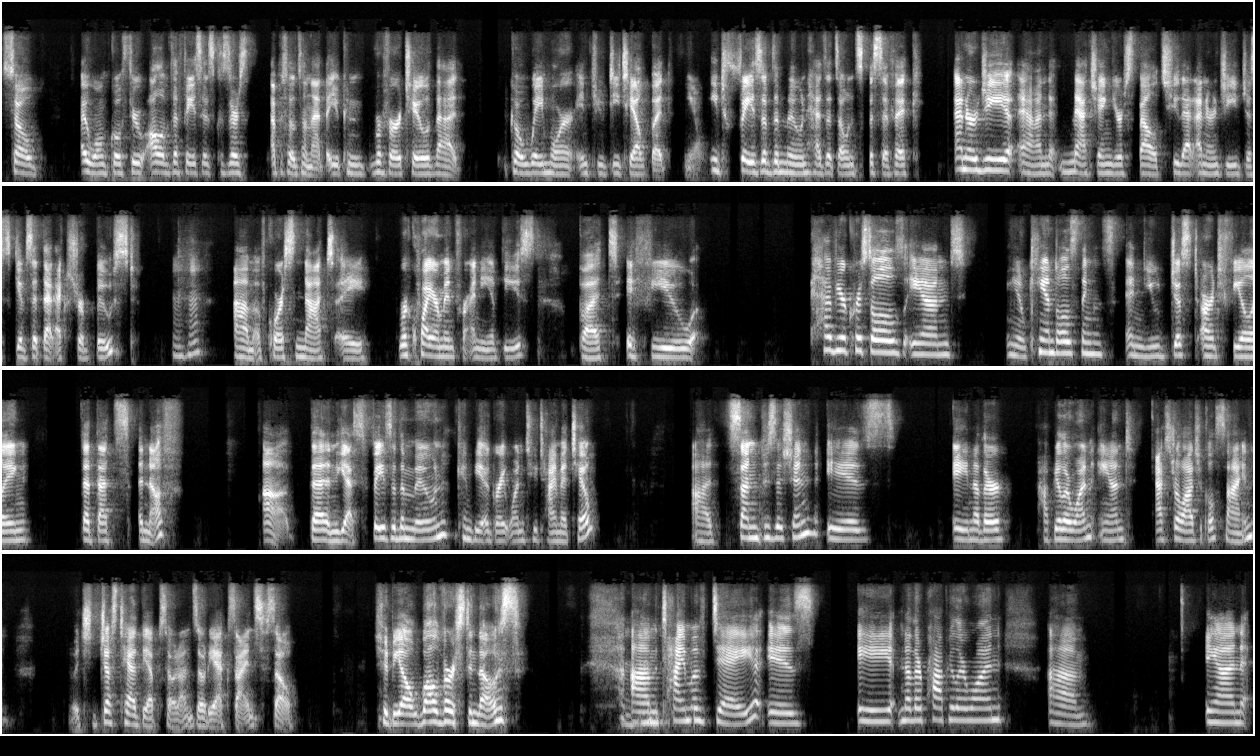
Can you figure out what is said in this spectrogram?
so I won't go through all of the phases because there's episodes on that that you can refer to that go way more into detail. But you know, each phase of the moon has its own specific energy, and matching your spell to that energy just gives it that extra boost. Mhm. Um, of course, not a requirement for any of these, but if you have your crystals and you know candles, things, and you just aren't feeling that that's enough, uh, then yes, phase of the moon can be a great one to time it to. Uh, sun position is another popular one, and astrological sign, which just had the episode on zodiac signs, so should be all well versed in those. Mhm. Um, time of day is a, another popular one. Um, and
